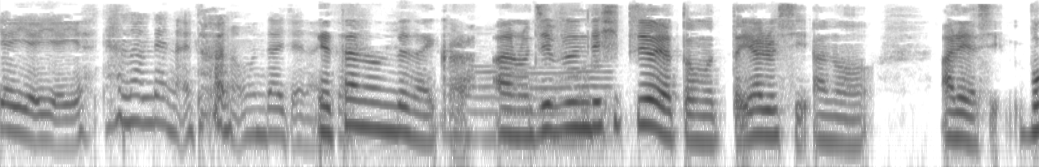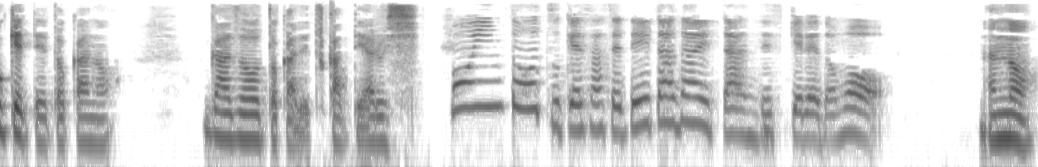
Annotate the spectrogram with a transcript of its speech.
いやいやいやいや、頼んでないとかの問題じゃないいや。頼んでないから。あのーあの、自分で必要やと思ったらやるし、あの、あれやし、ボケてとかの画像とかで使ってやるし。ポイントをつけさせていただいたんですけれども、なんの？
